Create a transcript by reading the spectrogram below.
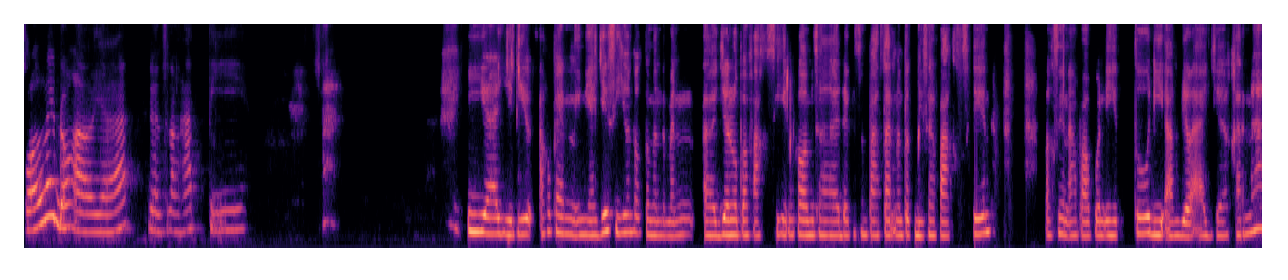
Boleh dong, Alia. Dan senang hati. Iya, jadi aku pengen ini aja sih untuk teman-teman, uh, jangan lupa vaksin. Kalau misalnya ada kesempatan untuk bisa vaksin, vaksin apa pun itu diambil aja. Karena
